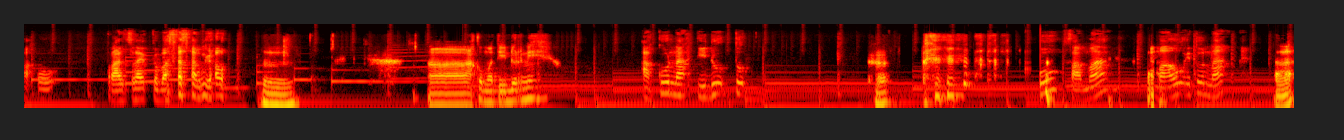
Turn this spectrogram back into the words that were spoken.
aku translate ke bahasa Sanggau hmm. uh, aku mau tidur nih aku nak tidur tuh aku sama mau itu nak uh.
